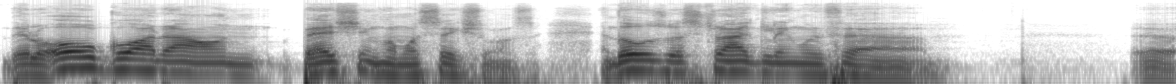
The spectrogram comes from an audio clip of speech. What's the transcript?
they'll all go around bashing homosexuals. And those who are struggling with uh, uh,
